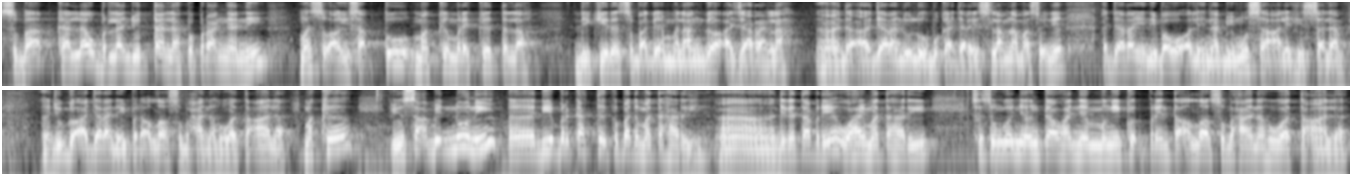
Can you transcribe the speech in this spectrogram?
Sebab kalau berlanjutanlah peperangan ni masuk hari Sabtu maka mereka telah dikira sebagai melanggar ajaran lah. Ada ajaran dulu bukan ajaran Islam lah maksudnya ajaran yang dibawa oleh Nabi Musa alaihissalam ha, juga ajaran daripada Allah Subhanahu wa taala. Maka Yusuf bin Nun ni uh, dia berkata kepada matahari. Ha, dia kata apa dia? Wahai matahari sesungguhnya engkau hanya mengikut perintah Allah Subhanahu wa taala.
